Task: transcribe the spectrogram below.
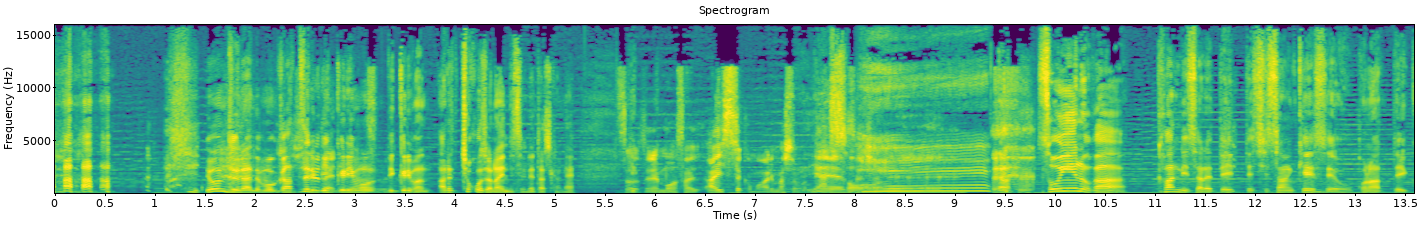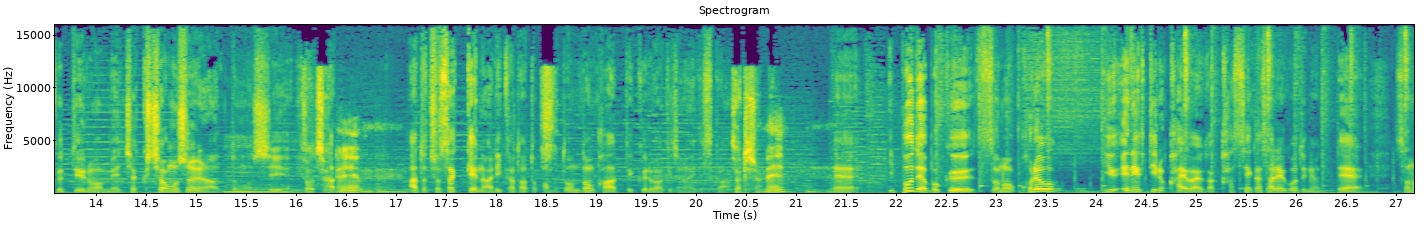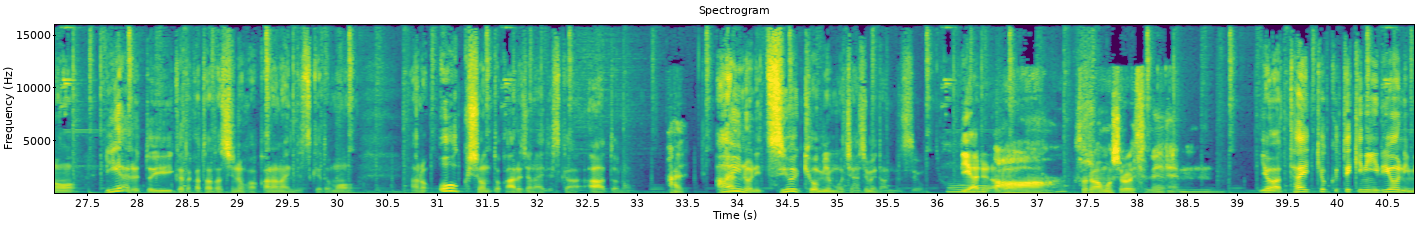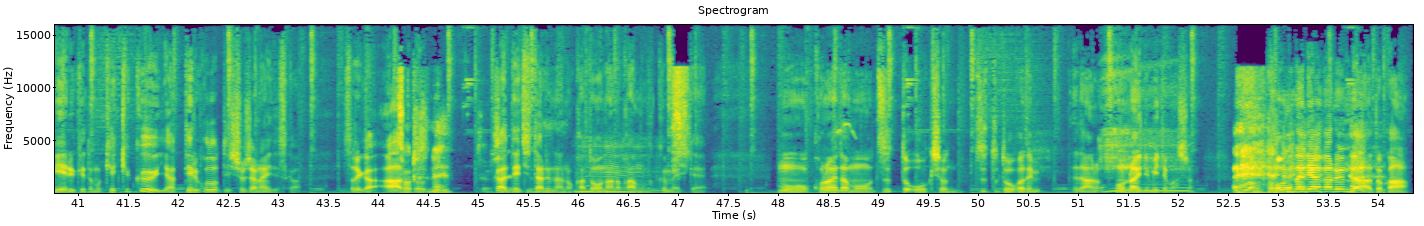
40なんでもうがっつりビックリマ10代のやつンビックリマンあれチョコじゃないんですよね確かねそうですね。もうさアイスとかもありましたもんね。いやそうねそういうのが管理されていって資産形成を行っていくっていうのはめちゃくちゃ面白いなと思うしうんそうですよね。うんあと著作権のあり方とかもどんどん変わってくるわけじゃないですかそうでしょうね。うんで一方では僕そのこれをいう NFT の界隈が活性化されることによってそのリアルという言い方が正しいのかわからないんですけどもあのオークションとかあるじゃないですかアートの。はい。ああいうのに強い興味を持ち始めたんですよ。リアルなああ、それは面白いですね。うん。要は対極的にいるように見えるけども結局やってることって一緒じゃないですか。それがアートがデジタルなのかどうなのかも含めて。もうこの間もずっとオークションずっと動画であのえー。オンラインで見てました、うわこんなに上がるんだとか。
